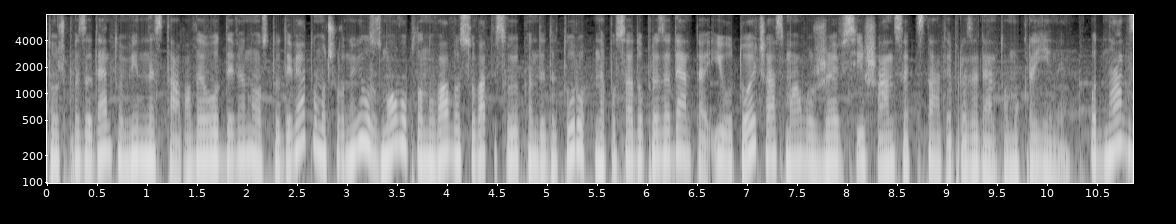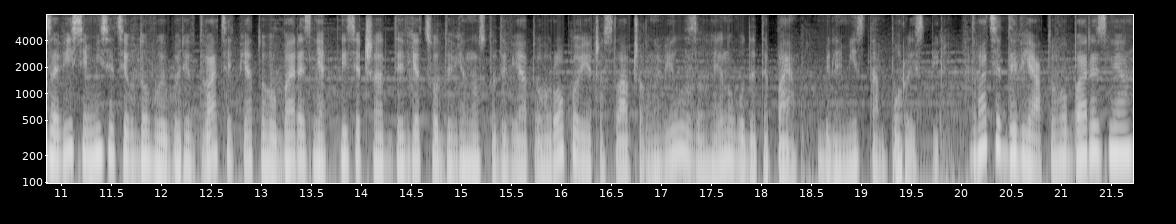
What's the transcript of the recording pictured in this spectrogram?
Тож президентом він не став. Але у 99-му Чорновіл знову планував висувати свою кандидатуру на посаду президента, і у той час мав уже всі шанси стати президентом України. Однак за 8 місяців до виборів, 25 березня 1999 року, В'ячеслав Чорновіл загинув у ДТП біля міста Бориспіль. 29 березня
